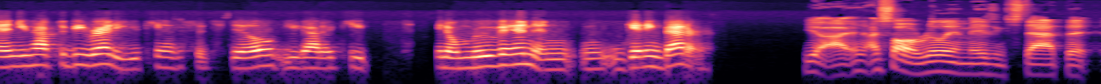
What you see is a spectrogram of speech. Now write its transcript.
and you have to be ready. You can't sit still. You got to keep, you know, moving and, getting better. Yeah, I, I saw a really amazing stat that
